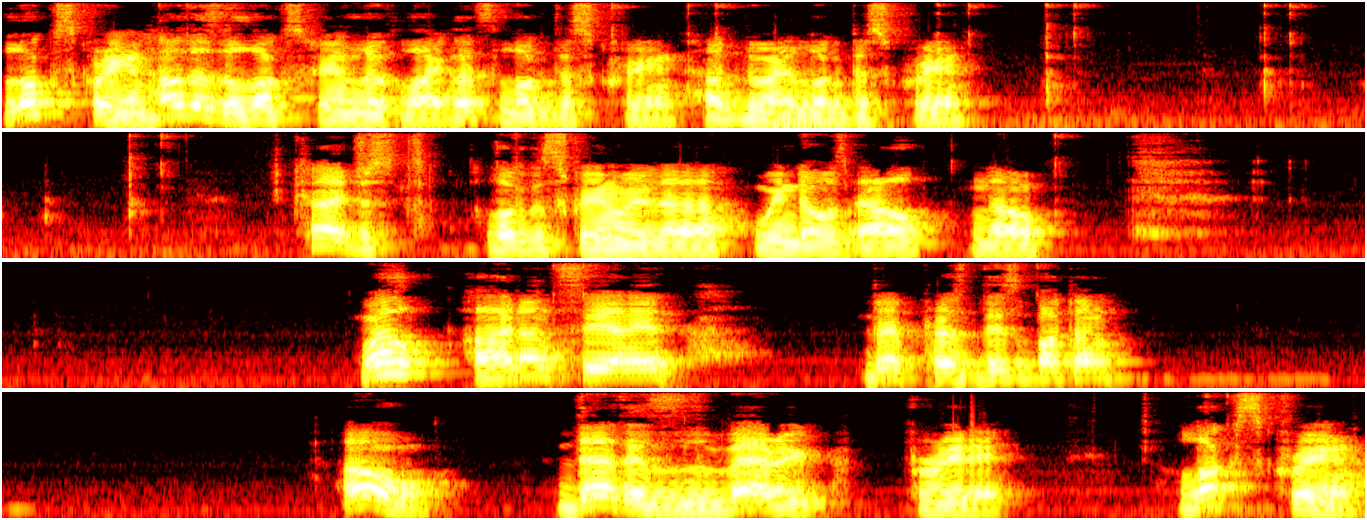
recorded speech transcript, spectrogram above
Lock screen. How does the lock screen look like? Let's lock the screen. How do I lock the screen? Can I just lock the screen with uh, Windows L? No. Well, I don't see any. Do I press this button? Oh, that is very pretty. Lock screen.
